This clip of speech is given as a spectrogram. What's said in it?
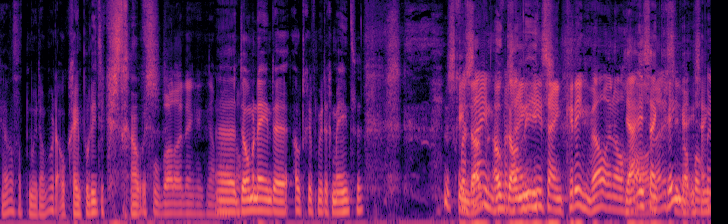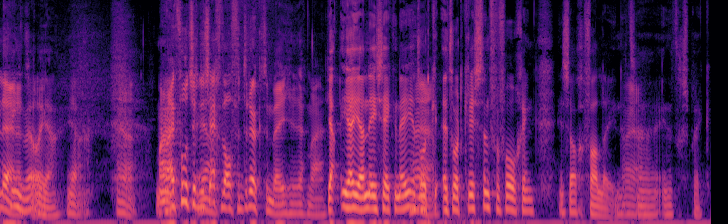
ja, wat, moet je dan worden? Ook geen politicus trouwens. Voetballer, denk ik. Dan uh, dominee in de de gemeente. Misschien zijn, dan, ook dan zijn, niet. In zijn kring wel in al Ja, in zijn kring, wel, populair, zijn kring wel, ja. ja. ja. Maar, maar, hij voelt zich dus echt wel verdrukt een beetje, zeg maar. Ja, ja, ja nee, zeker nee. Het, wordt, het wordt christenvervolging is al gevallen in het, uh, in het gesprek.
